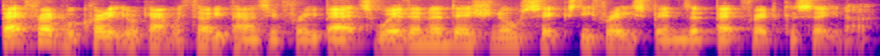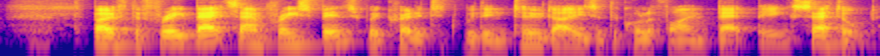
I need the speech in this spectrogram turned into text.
Betfred will credit your account with £30 in free bets with an additional 60 free spins at Betfred Casino. Both the free bets and free spins were credited within two days of the qualifying bet being settled.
